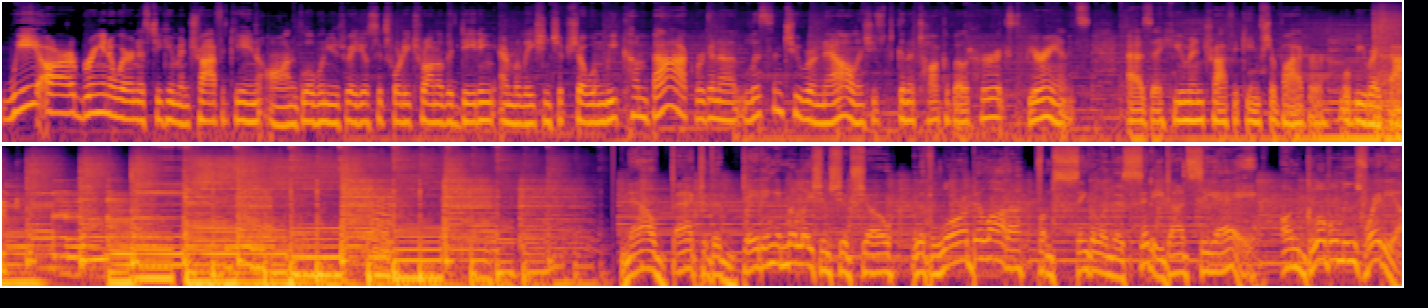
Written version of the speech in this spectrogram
We are bringing awareness to human trafficking on Global News Radio 640 Toronto, the dating and relationship show. When we come back, we're going to listen to Rhonelle and she's going to talk about her experience as a human trafficking survivor. We'll be right back. Now back to the Dating and Relationship Show with Laura Bilotta from singleinthecity.ca on Global News Radio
